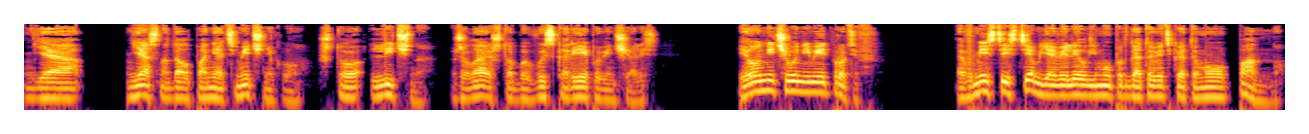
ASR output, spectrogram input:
Я ясно дал понять мечнику, что лично желаю, чтобы вы скорее повенчались. И он ничего не имеет против. Вместе с тем я велел ему подготовить к этому панну.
